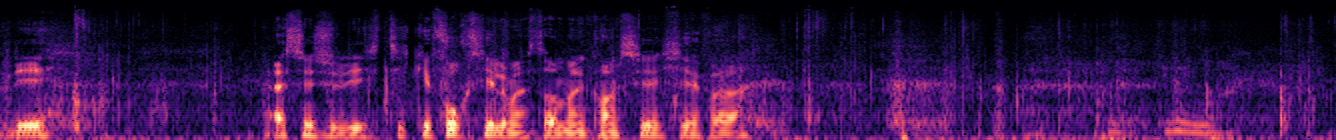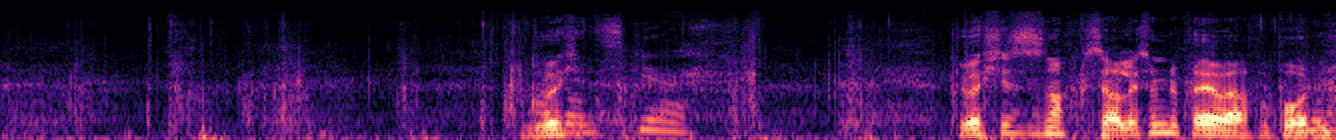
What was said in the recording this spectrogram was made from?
De Jeg syns jo de tikker fort kilometer, men kanskje ikke for deg. Du er ikke, du har ikke så snakket særlig som du pleier å være på poden.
